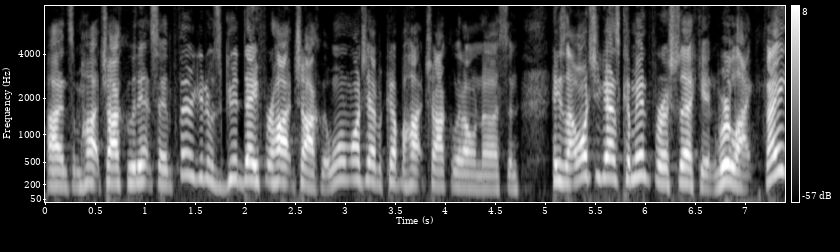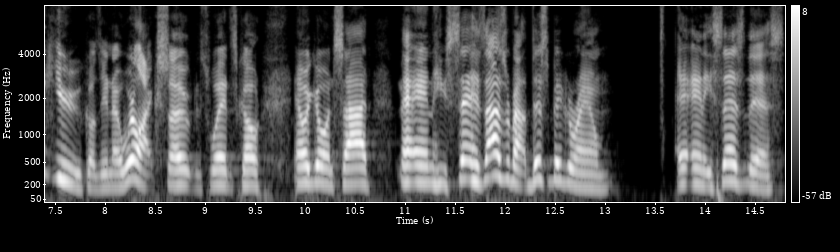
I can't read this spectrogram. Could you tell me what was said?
uh, and some hot chocolate in it. Said, figured it was a good day for hot chocolate. Why don't you have a cup of hot chocolate on us? And he's like, Why don't you guys come in for a second? And we're like, Thank you, because, you know, we're like soaked, it's wet, it's cold. And we go inside, and he said, His eyes are about this big around, and he says this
